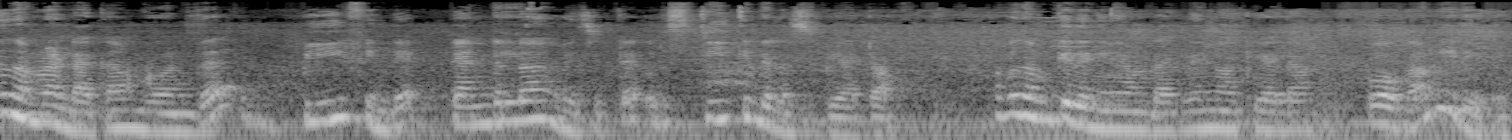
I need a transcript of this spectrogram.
ഇന്ന് നമ്മൾ ഉണ്ടാക്കാൻ പോകുന്നത് ബീഫിന്റെ ടെൻഡർലോൺ വെച്ചിട്ട് ഒരു സ്റ്റീക്കിന്റെ റെസിപ്പി ആട്ടോ. അപ്പോൾ നമുക്കിത് എങ്ങനെയാണ് ഉണ്ടാക്കുന്നത് നോക്കിയാലോ. പോകാം വീഡിയോയിലേക്ക്.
